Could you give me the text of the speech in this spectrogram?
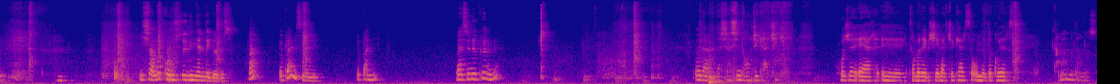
İnşallah konuştuğu günleri de görürüz. Ha? Öper misin anne? Öp anne. Ben seni öpüyorum ya. Öyle arkadaşlar. Şimdi hoca gelecek. Hoca eğer e, kameraya bir şeyler çekerse onları da koyarız. Tamam mı Damlası?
